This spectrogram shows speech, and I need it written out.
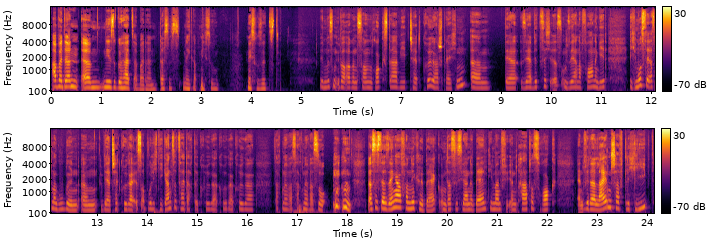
Aber dann, ähm, nee, so gehört's aber dann, dass das Make-up nicht so, nicht so sitzt. Wir müssen über euren Song Rockstar wie Chad Kröger sprechen, ähm, der sehr witzig ist und sehr nach vorne geht. Ich musste erst mal googeln, ähm, wer Chad Kröger ist, obwohl ich die ganze Zeit dachte, Kröger, Kröger, Kröger, sagt mir was, sagt mir was. So, das ist der Sänger von Nickelback und das ist ja eine Band, die man für ihren Pathos-Rock entweder leidenschaftlich liebt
